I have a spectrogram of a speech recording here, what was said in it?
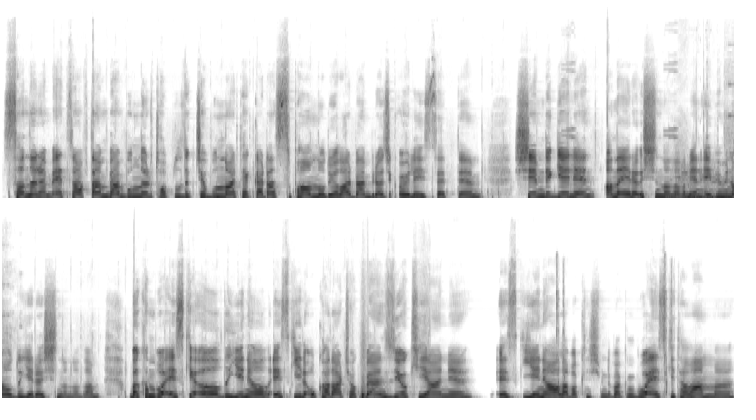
Sanırım etraftan ben bunları topladıkça bunlar tekrardan spawn oluyorlar. Ben birazcık öyle hissettim. Şimdi gelin ana yere ışınlanalım. Yani evimin olduğu yere ışınlanalım. Bakın bu eski ağıldı. Yeni ağıl eskiyle o kadar çok benziyor ki yani. Eski yeni ağla bakın şimdi. Bakın bu eski tamam mı?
